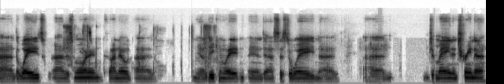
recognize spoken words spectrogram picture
uh the Wades uh, this morning. So I know, uh, you know, Deacon Wade and uh, Sister Wade, uh, uh, Jermaine and Trina,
